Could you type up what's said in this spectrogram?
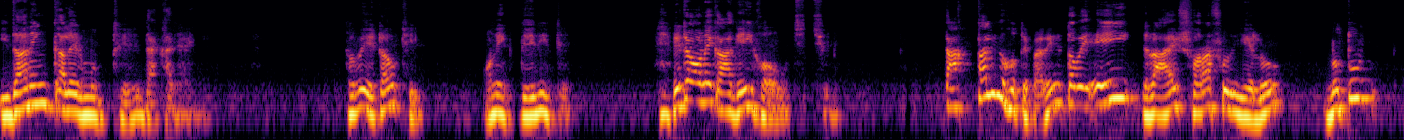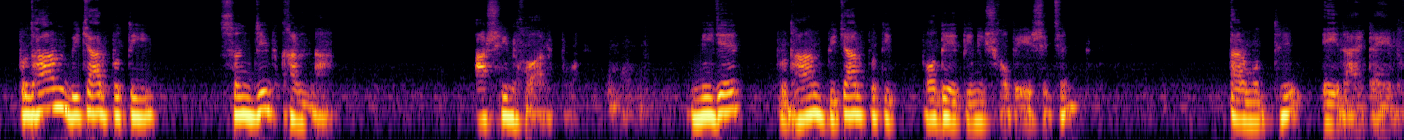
ইদানিং কালের মধ্যে দেখা যায়নি। তবে এটাও ঠিক, অনেক দেরিতে। এটা অনেক আগেই হওয়া উচিত ছিল। কাকতালীয় হতে পারে, তবে এই রায় সরাসরি এলো নতুন প্রধান বিচারপতি সঞ্জীব খান্না আসীন হওয়ার পর। নিজের প্রধান বিচারপতি পদে তিনি সবে এসেছেন। তার মধ্যে এই রায়টা এলো।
